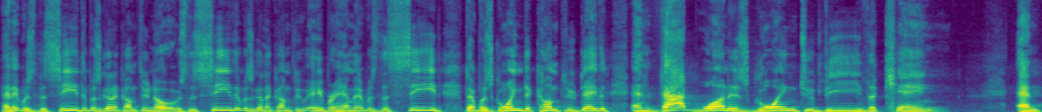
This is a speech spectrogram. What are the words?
and it was the seed that was going to come through Noah. It was the seed that was going to come through Abraham, and it was the seed that was going to come through David, and that one is going to be the king. And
